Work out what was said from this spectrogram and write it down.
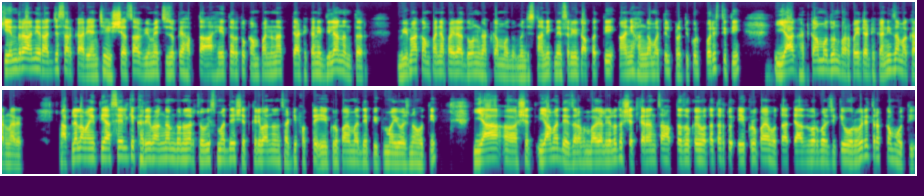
केंद्र आणि राज्य सरकार यांच्या हिश्श्याचा विम्याची जो काही हप्ता आहे तर तो कंपन्यांना त्या ठिकाणी दिल्यानंतर विमा कंपन्या पहिल्या दोन घटकांमधून म्हणजे स्थानिक नैसर्गिक आपत्ती आणि हंगामातील प्रतिकूल परिस्थिती या घटकांमधून भरपाई त्या ठिकाणी जमा करणार आहेत. आपल्याला माहिती असेल की खरीप हंगाम दोन हजार चोवीसमध्ये शेतकरी बांधवांसाठी फक्त एक रुपयामध्ये पीक विमा योजना होती. या शेत यामध्ये जर आपण बघायला गेलो तर शेतकऱ्यांचा हप्ता जो काही होता तर तो एक रुपया होता. त्याचबरोबर जी की उर्वरित रक्कम होती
